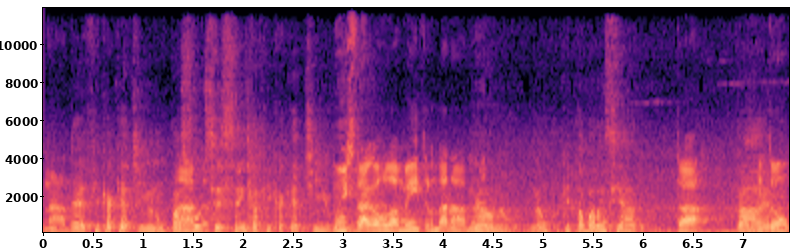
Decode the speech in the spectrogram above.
nada. É, fica quietinho, não passou nada. de 60, fica quietinho. Não estraga rolamento, não dá nada. Não, né? não, não, porque tá balanceado. Tá. Tá, então, é.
